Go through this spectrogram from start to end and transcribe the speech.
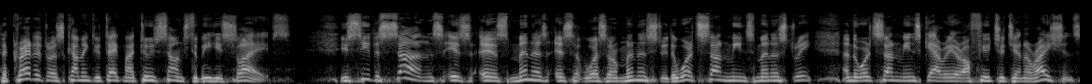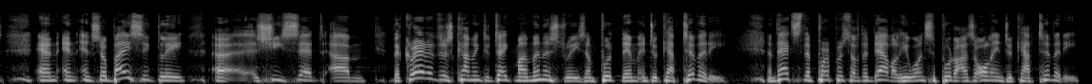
The creditor is coming to take my two sons to be his slaves. You see, the sons is, is, is, was her ministry. The word son means ministry, and the word son means carrier of future generations. And, and, and so basically, uh, she said, um, The creditor is coming to take my ministries and put them into captivity. And that's the purpose of the devil. He wants to put us all into captivity.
